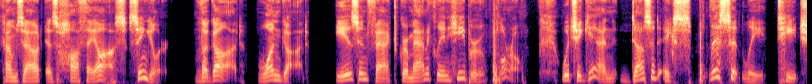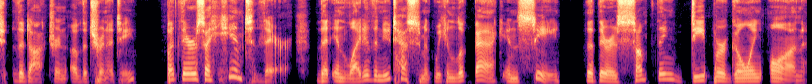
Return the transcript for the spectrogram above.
comes out as Ho Theos, singular, the God, one God is in fact grammatically in Hebrew plural, which again doesn't explicitly teach the doctrine of the Trinity, but there's a hint there that in light of the New Testament, we can look back and see that there is something deeper going on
